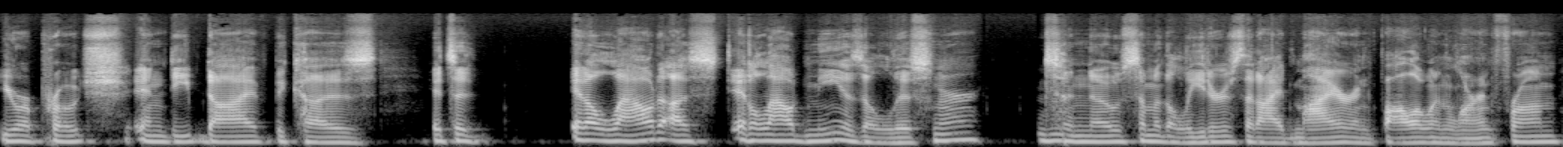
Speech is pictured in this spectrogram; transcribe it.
your approach in deep dive because it's a it allowed us it allowed me as a listener Mm-hmm. to know some of the leaders that I admire and follow and learn from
